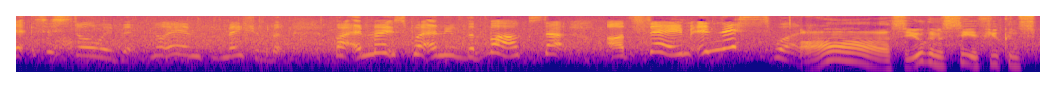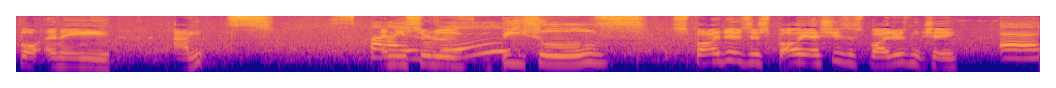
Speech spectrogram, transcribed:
It's a story book, not information book, but it might spot any of the bugs that are the same in this one. Ah, so you're going to see if you can spot any ants, Spiders, any sort of beetles, spiders. Or sp oh yeah, she's a spider, isn't she? uh,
